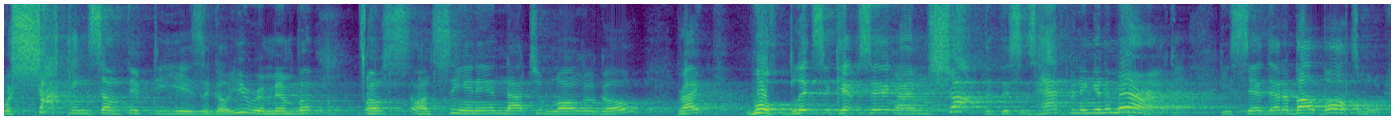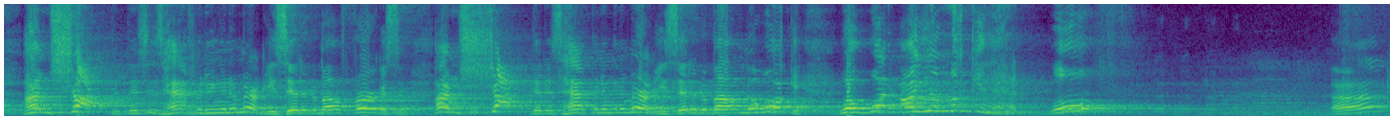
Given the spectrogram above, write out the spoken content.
were shocking some 50 years ago. You remember on, on CNN not too long ago, right? Wolf Blitzer kept saying, I'm shocked that this is happening in America. He said that about Baltimore. I'm shocked that this is happening in America. He said it about Ferguson. I'm shocked that it's happening in America. He said it about Milwaukee. Well, what are you looking at, Wolf? Huh?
